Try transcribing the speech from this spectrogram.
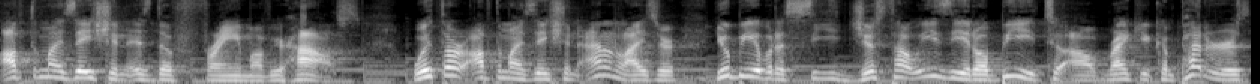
optimization is the frame of your house. With our optimization analyzer, you'll be able to see just how easy it'll be to outrank your competitors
